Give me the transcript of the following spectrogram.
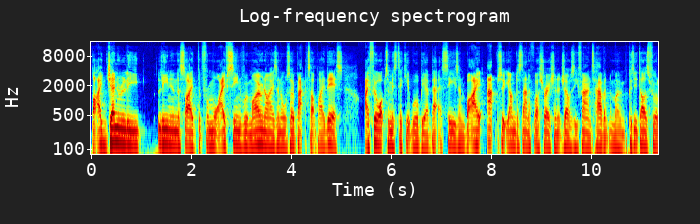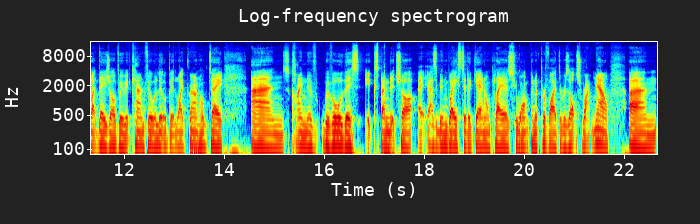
But I generally leaning aside that from what I've seen with my own eyes and also backed up by this, I feel optimistic it will be a better season. But I absolutely understand the frustration that Chelsea fans have at the moment because it does feel like deja vu. It can feel a little bit like Groundhog Day. And kind of with all this expenditure, has it been wasted again on players who aren't going to provide the results right now? Um,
